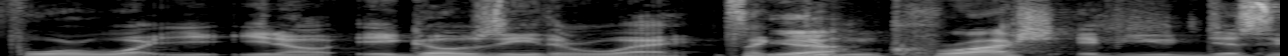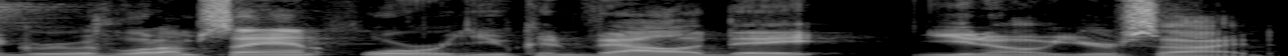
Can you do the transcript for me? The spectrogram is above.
for what you you know it goes either way. It's like yeah. you can crush if you disagree with what i'm saying or you can validate you know your side.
